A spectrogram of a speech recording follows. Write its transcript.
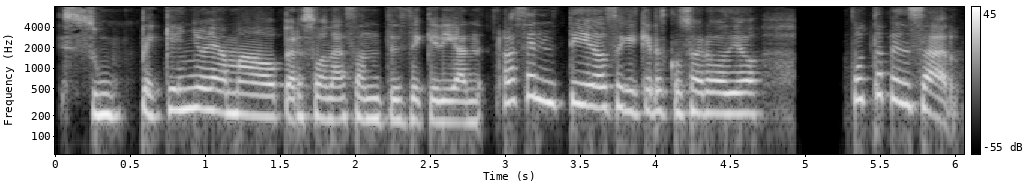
es un pequeño llamado a personas antes de que digan, resentido, sé que quieres causar odio, ponte a pensar,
